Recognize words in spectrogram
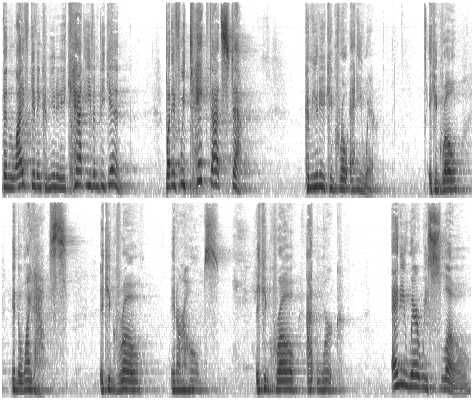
then life giving community can't even begin. But if we take that step, community can grow anywhere. It can grow in the White House, it can grow in our homes, it can grow at work. Anywhere we slow,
